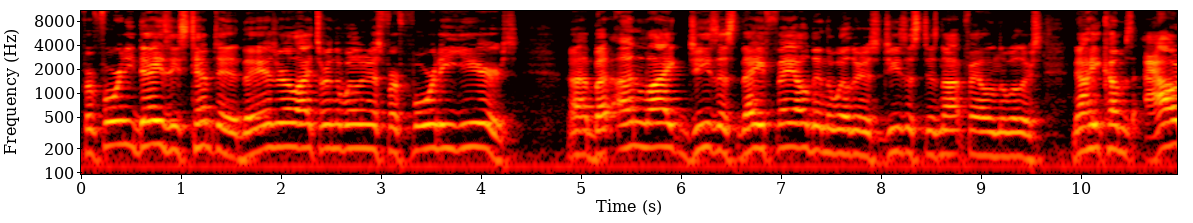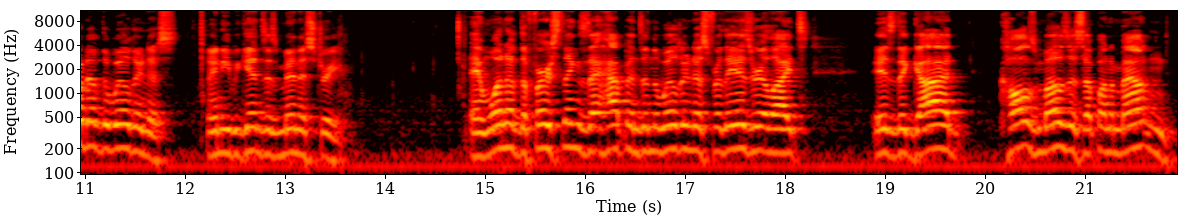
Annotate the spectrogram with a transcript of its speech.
For 40 days, he's tempted. The Israelites are in the wilderness for 40 years. Uh, but unlike Jesus, they failed in the wilderness. Jesus does not fail in the wilderness. Now he comes out of the wilderness and he begins his ministry. And one of the first things that happens in the wilderness for the Israelites is that God calls Moses up on a mountain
